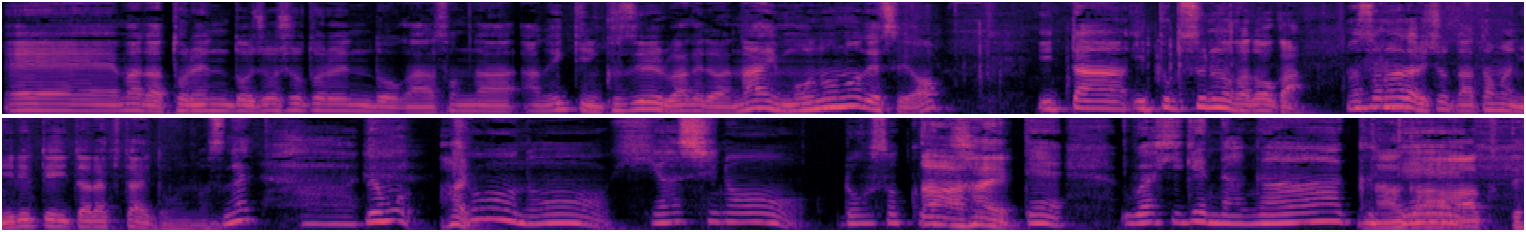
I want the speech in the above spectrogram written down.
えー、まだトレンド、上昇トレンドがそんな、あの、一気に崩れるわけではないもののですよ。一旦一服するのかどうか、まあ、そのあたりちょっと頭に入れていただきたいと思いますね。はい、でも、はい、今日の冷やしのろうそく足って、はい、上髭長くて、長くて、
